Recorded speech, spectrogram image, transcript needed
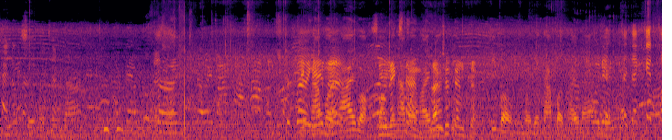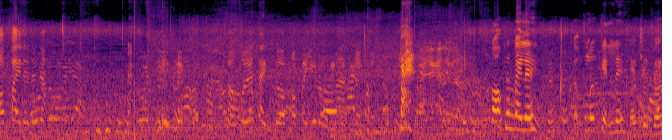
ถ่ายรูปสิ ยูทูบเบอเดิร์นทางเย้ปลอดมาภัยบอก See you next time. รักชุดกันครับ ที่บอกบอกเดินทางปลอดภัยนะเดี๋ยวใส่แจ็คเก็ตเขาไปเลยนะเนี่ยสองคนจะแต่งตัวเพราะไปยุโรปมากต่อขึ้นไปเลยต่อขึ้นรถเข็นเลย รักชุดกัน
